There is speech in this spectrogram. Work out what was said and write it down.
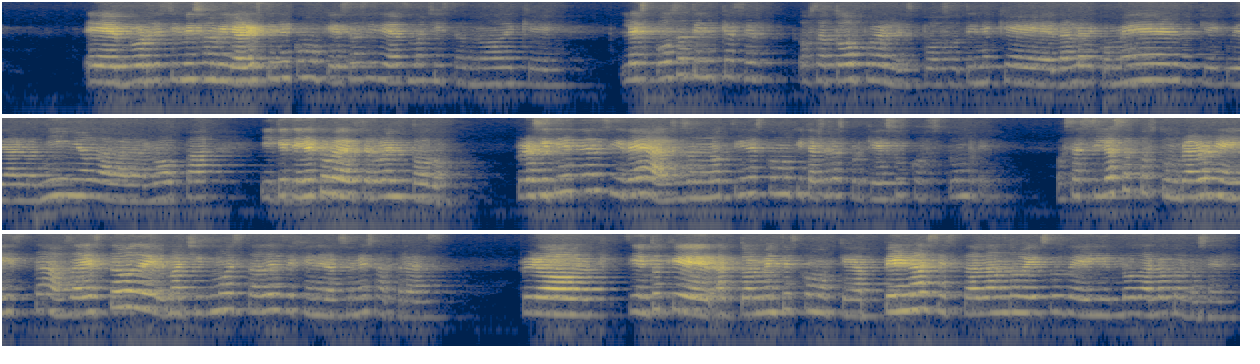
eh, por decir, mis familiares tienen como que esas ideas machistas, ¿no? De que la esposa tiene que hacer, o sea, todo por el esposo, tiene que darle de comer, de que cuidar a los niños, lavar la ropa y que tiene que obedecerlo en todo. Pero si tienes ideas, o sea, no tienes cómo quitárselas porque es su costumbre. O sea, sí las acostumbraron y ahí está. O sea, esto del machismo está desde generaciones atrás. Pero siento que actualmente es como que apenas se está dando eso de irlo, darlo a conocer.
